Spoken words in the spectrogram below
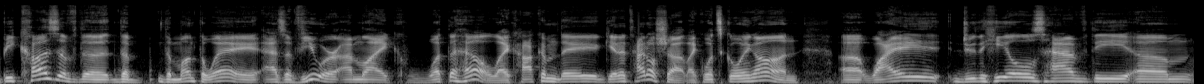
because of the the the month away as a viewer i'm like what the hell like how come they get a title shot like what's going on uh, why do the heels have the um,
